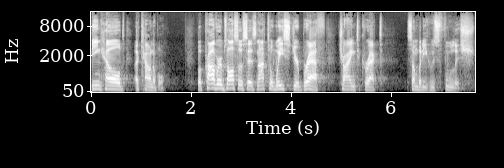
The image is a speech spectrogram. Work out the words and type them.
being held accountable. But Proverbs also says not to waste your breath trying to correct somebody who's foolish.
